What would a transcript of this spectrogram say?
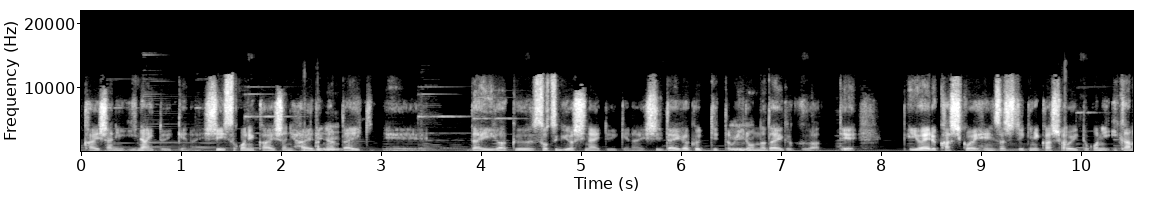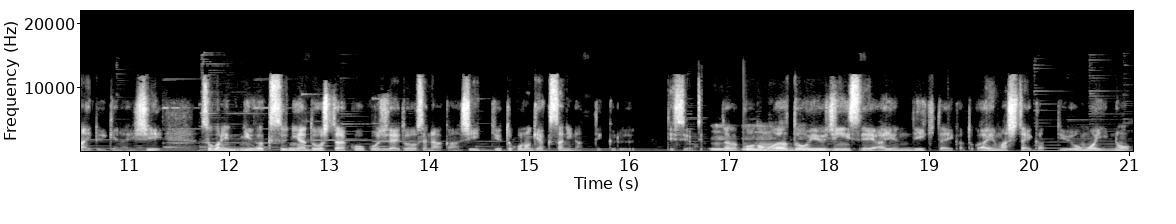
会社にいないといけないし、そこに会社に入るには大,、えー大学卒業しないといけないし、大学って言ってもいろんな大学があって、いわゆる賢い偏差値的に賢いところに行かないといけないし、そこに入学するにはどうしたら高校時代どうせなあかんしっていうところの逆さになってくるんですよ。うんだから子供がどういう人生歩んでいきたいかとか歩ましたいかっていう思いの、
